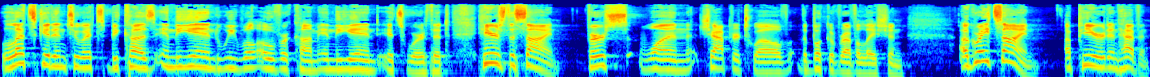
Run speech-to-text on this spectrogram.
let's get into it because in the end we will overcome. In the end, it's worth it. Here's the sign. Verse 1, chapter 12, the book of Revelation. A great sign appeared in heaven.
